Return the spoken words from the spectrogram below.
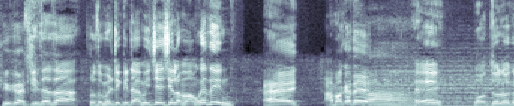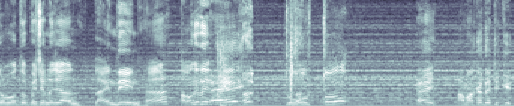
ঠিক আছে। দাদা প্রথমে টিকিট আমি চেয়েছিলাম আমাকে দিন। এই আমাকে দে। এই ভদ্রলোকের মতো পেছনে যান। লাইন দিন হ্যাঁ? আমাকে দিন এই, তোর তো এই আমাকে দে টিকিট।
